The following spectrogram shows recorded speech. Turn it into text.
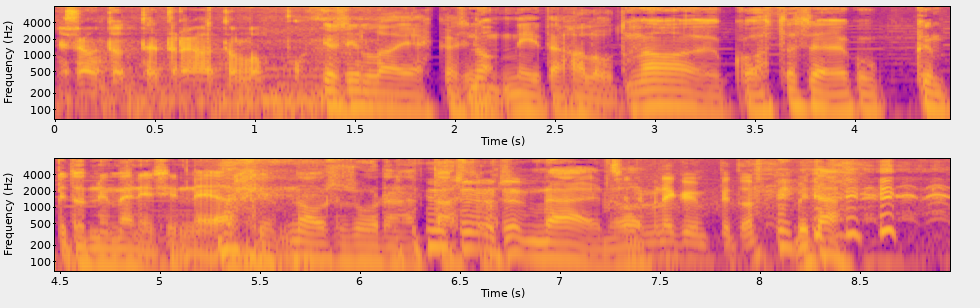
Ja se on totta, että rahat on loppu. ja silloin ei ehkä no. niitä haluta. No kohta se joku kymppitonni meni sinne ja nousu suurena taas. Näin on. Menee kymppitonni. Mitä?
